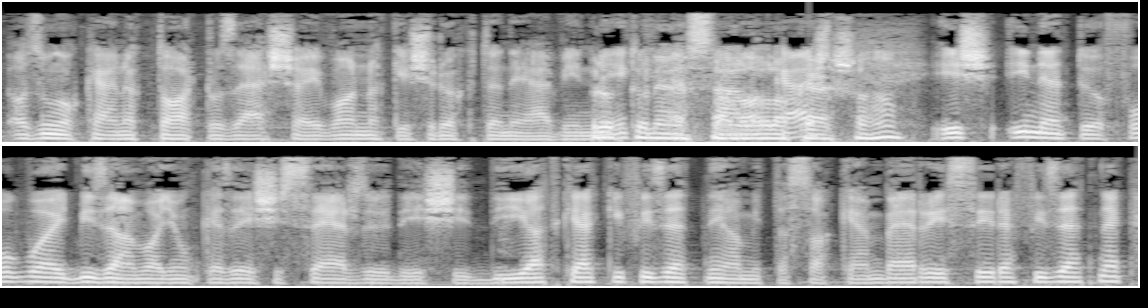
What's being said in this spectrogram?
az unokának tartozásai vannak, és rögtön elvinnék rögtön ezt a lakást, a lakás, és innentől fogva egy bizalmi vagyonkezelési szerződési díjat kell kifizetni, amit a szakember részére fizetnek,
